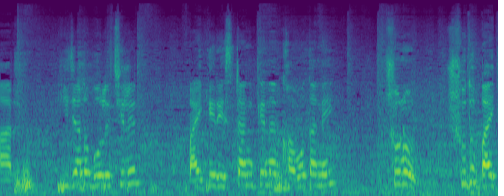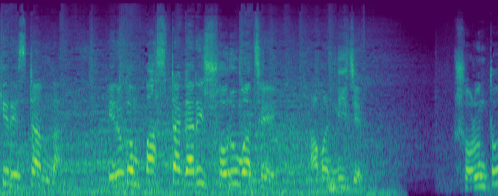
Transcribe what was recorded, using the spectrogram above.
আর কি যেন বলেছিলেন, বাইকের স্ট্যান্ড কেনার ক্ষমতা নেই। শুনুন, শুধু বাইকের স্ট্যান্ড না, এরকম পাঁচটা গাড়ির শোরুম আছে আমার নিজের। শরুন তো।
